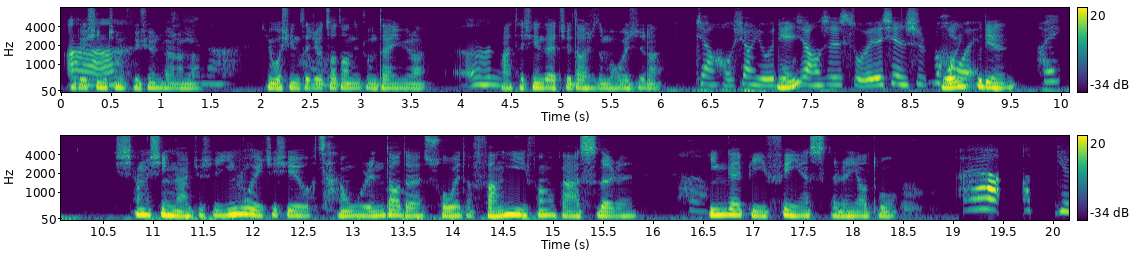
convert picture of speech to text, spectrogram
啊对新政府宣传了嘛结果现在就遭到那种待遇了嗯，啊！他现在知道是怎么回事了。这样好像有点我像是所谓的现世报我哎有。点，相信啊，就是因为这些惨无人道的所谓的防疫方法死的人，应该比肺炎死的人要多。哎呀啊，也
